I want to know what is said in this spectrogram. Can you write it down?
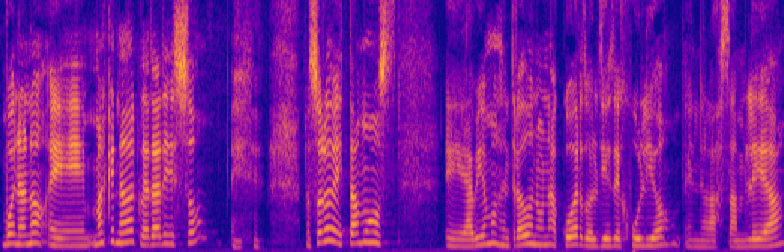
Bueno, no, eh, más que nada aclarar eso. nosotros estamos, habíamos entrado en un acuerdo el 10 de julio en la asamblea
